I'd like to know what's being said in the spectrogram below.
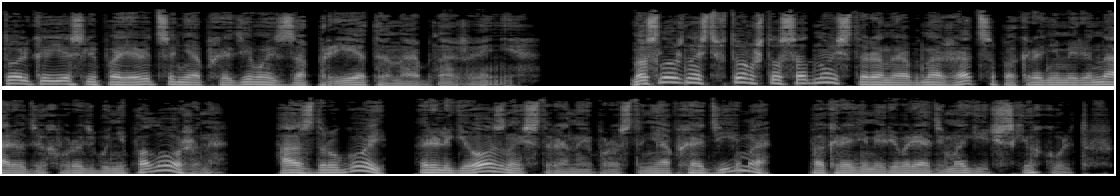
только если появится необходимость запрета на обнажение. Но сложность в том, что с одной стороны обнажаться, по крайней мере на людях, вроде бы не положено, а с другой религиозной стороны просто необходимо, по крайней мере в ряде магических культов.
